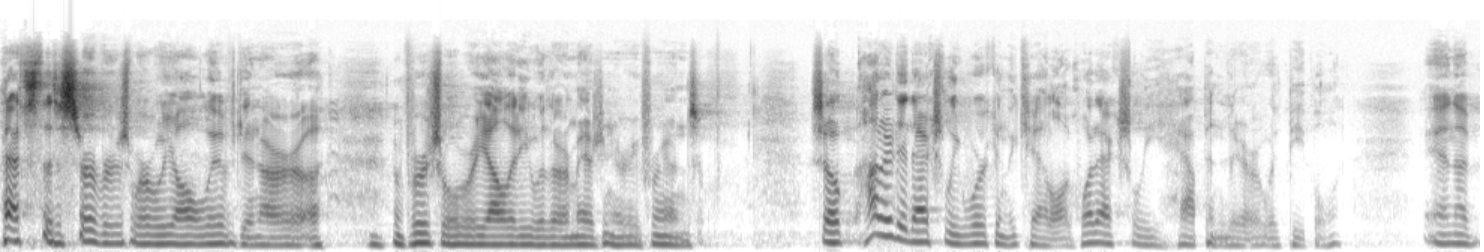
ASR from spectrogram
That's the servers where we all lived in our uh, virtual reality with our imaginary friends. So, how did it actually work in the catalog? What actually happened there with people? And I've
